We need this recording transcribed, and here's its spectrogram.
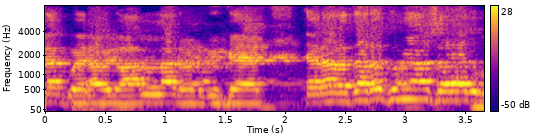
লাগবে আল্লাহর অ্যাডভোকেট। এরার দ্বারা তুমি আশা রাখব।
